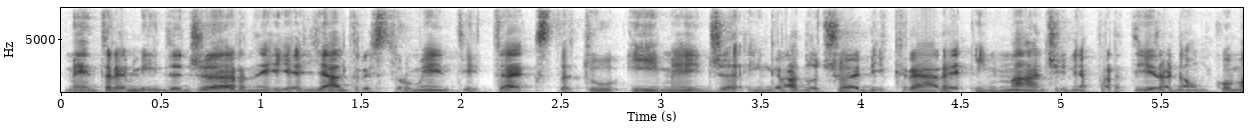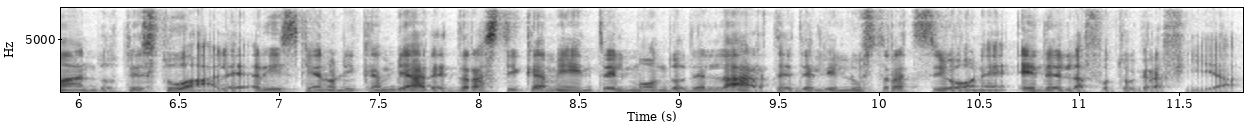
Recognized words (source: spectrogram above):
mentre Midjourney e gli altri strumenti text to image, in grado cioè di creare immagini a partire da un comando testuale, rischiano di cambiare drasticamente il mondo dell'arte, dell'illustrazione e della fotografia.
